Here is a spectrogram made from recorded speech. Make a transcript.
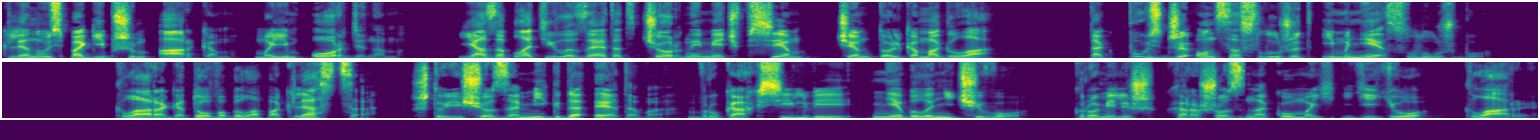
Клянусь погибшим арком, моим орденом. Я заплатила за этот черный меч всем, чем только могла. Так пусть же он сослужит и мне службу». Клара готова была поклясться, что еще за миг до этого в руках Сильвии не было ничего, кроме лишь хорошо знакомой ее, Клары,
